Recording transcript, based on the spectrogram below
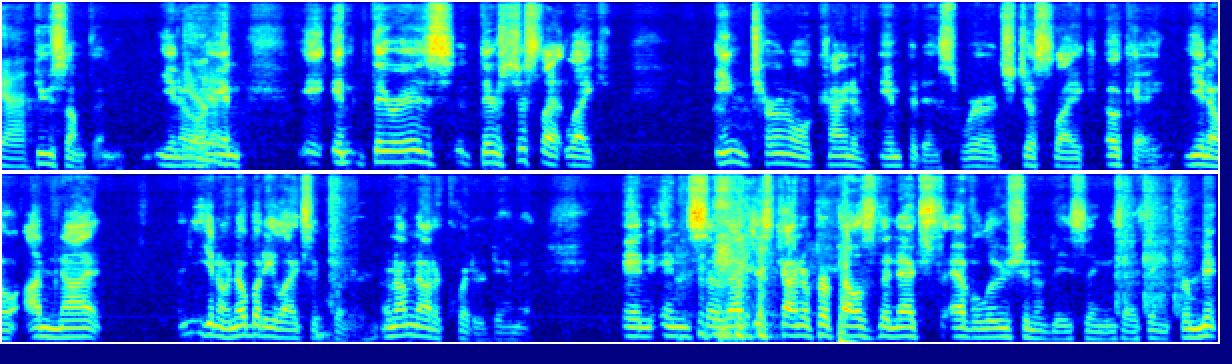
Yeah. do something. You know, Yeah. and it, it, there is there's just that like internal kind of impetus where it's just like okay you know i'm not you know nobody likes a quitter and i'm not a quitter damn it and and so that just kind of propels the next evolution of these things i think for me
